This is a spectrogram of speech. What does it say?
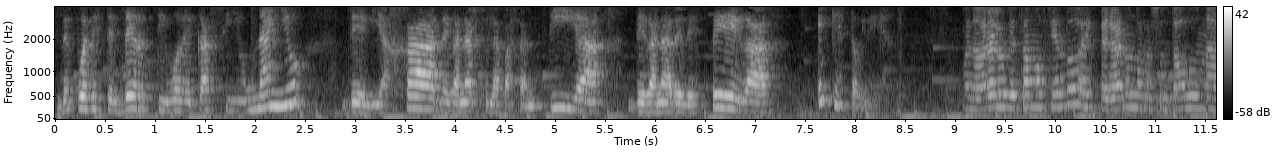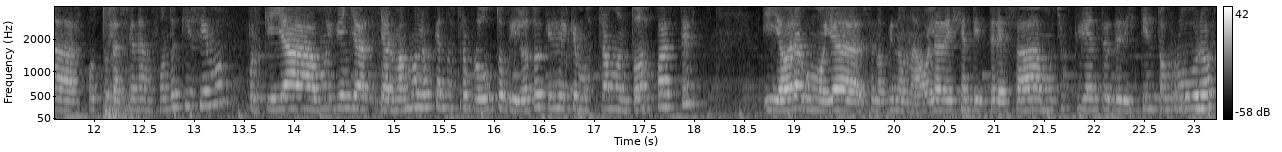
Después de este vértigo de casi un año de viajar, de ganarse la pasantía, de ganar el despega, ¿en qué está hoy día? Bueno, ahora lo que estamos haciendo es esperar unos resultados de unas postulaciones a fondos que hicimos, porque ya muy bien ya, ya armamos lo que es nuestro producto piloto, que es el que mostramos en todas partes. Y ahora como ya se nos vino una ola de gente interesada, muchos clientes de distintos rubros,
